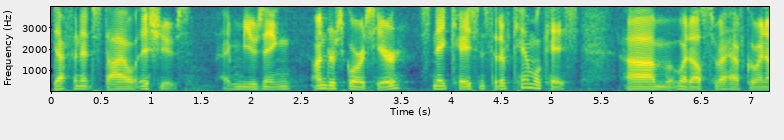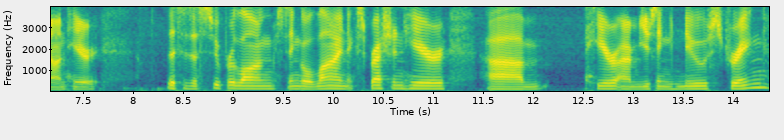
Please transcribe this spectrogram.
definite style issues. I'm using underscores here, snake case instead of camel case. Um, what else do I have going on here? This is a super long single line expression here. Um, here I'm using new string,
